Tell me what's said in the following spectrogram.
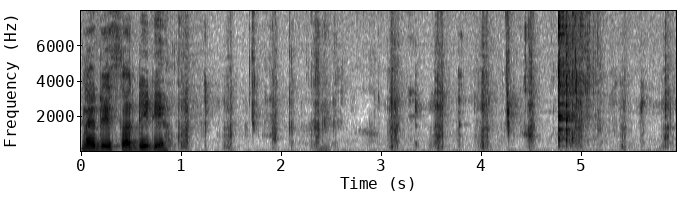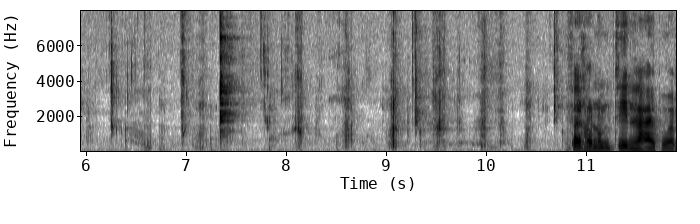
ไม่ดีสดดีเดียว ส่ขนมจีนหลายเพื่อน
